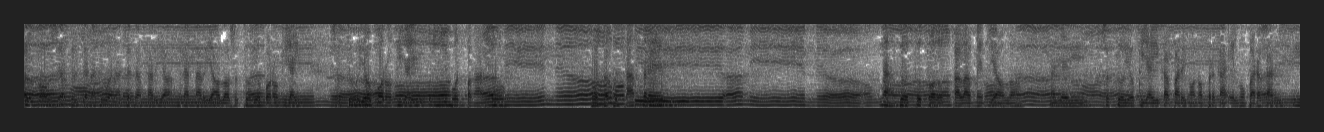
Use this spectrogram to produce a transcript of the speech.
wal fawza bil jannati wa najatan narya minan narya Allah sedaya para kiai sedaya para kiai khususipun pengasuh. Pondok pesantren. Amin ya Nah tutul talamet ya Allah. Ayai sedaya kiai kaparingono berkah ilmu barokah rezeki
